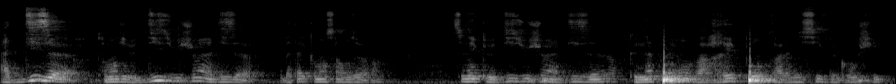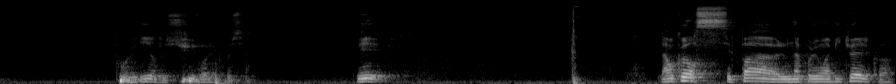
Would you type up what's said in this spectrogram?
à 10 heures, autrement dit le 18 juin à 10 heures, la bataille commence à 11 heures, hein, ce n'est que le 18 juin à 10 heures que Napoléon va répondre à la missive de Grouchy pour lui dire de suivre les Prussiens. Et Là encore, c'est pas le Napoléon habituel, quoi.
